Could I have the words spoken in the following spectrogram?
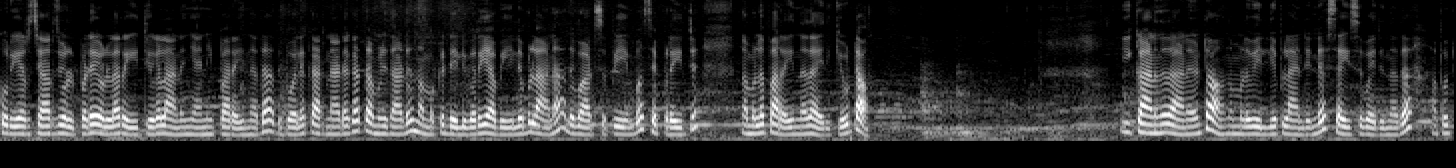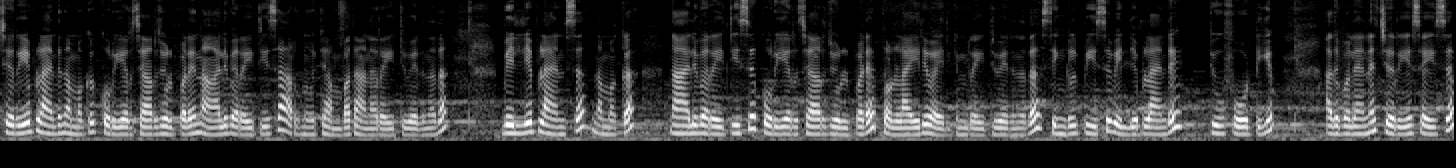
കൊറിയർ ചാർജ് ഉൾപ്പെടെയുള്ള റേറ്റുകളാണ് ഞാൻ ഈ പറയുന്നത്. അതുപോലെ കർണാടക തമിഴ്നാട് നമുക്ക് ഡെലിവറി അവൈലബിൾ ആണ് അത് വാട്സപ്പ് ചെയ്യുമ്പോൾ സെപ്പറേറ്റ് നമ്മൾ പറയുന്നതായിരിക്കും കേട്ടോ. ഈ കാണുന്നതാണ് കേട്ടോ നമ്മൾ വലിയ പ്ലാന്റിന്റെ സൈസ് വരുന്നത്. അപ്പം ചെറിയ പ്ലാന്റ് നമുക്ക് കൊറിയർ ചാർജ് ഉൾപ്പെടെ നാല് വെറൈറ്റീസ് അറുന്നൂറ്റമ്പതാണ് റേറ്റ് വരുന്നത്. വലിയ പ്ലാന്റ്സ് നമുക്ക് നാല് വെറൈറ്റീസ് കൊറിയർ ചാർജ് ഉൾപ്പെടെ തൊള്ളായിരം ആയിരിക്കും റേറ്റ് വരുന്നത്. സിംഗിൾ പീസ് വലിയ പ്ലാന്റ് ടു ഫോർട്ടിയും അതുപോലെ തന്നെ ചെറിയ സൈസ്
